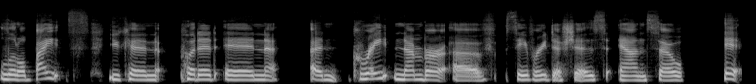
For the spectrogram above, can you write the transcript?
little bites, you can put it in a great number of savory dishes. And so it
